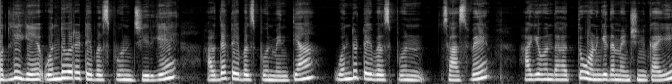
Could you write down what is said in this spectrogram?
ಮೊದಲಿಗೆ ಒಂದೂವರೆ ಟೇಬಲ್ ಸ್ಪೂನ್ ಜೀರಿಗೆ, ಅರ್ಧ ಟೇಬಲ್ ಸ್ಪೂನ್ ಮೆಂತ್ಯ, ಒಂದು ಟೇಬಲ್ ಸ್ಪೂನ್ ಸಾಸಿವೆ, ಹಾಗೆ ಒಂದು ಹತ್ತು ಒಣಗಿದ ಮೆಣಸಿನ್ಕಾಯಿ,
